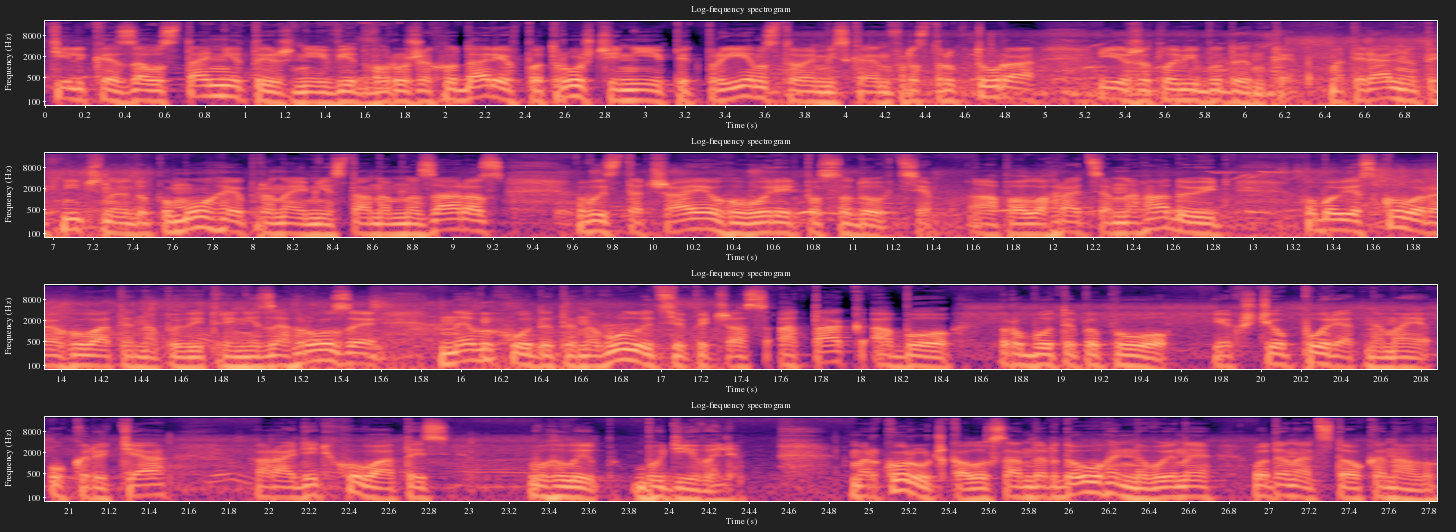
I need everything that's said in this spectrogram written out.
Тільки за останні тижні від ворожих ударів потрощені підприємства, міська інфраструктура і житлові будинки. Матеріально-технічної допомоги, принаймні станом на зараз, вистачає, говорять посадовці. А павлоградцям нагадують обов'язково реагувати на повітряні загрози, не виходити на вулицю під час атак або роботи ППО. Якщо поряд немає укриття, радять ховатись вглиб будівель. Марко Ручка, Олександр Довгань. Новини 11 каналу.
